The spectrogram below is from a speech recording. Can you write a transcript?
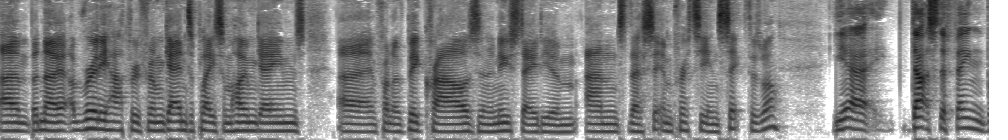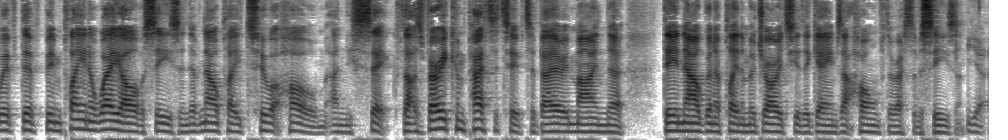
Um, but no, I'm really happy from getting to play some home games uh, in front of big crowds in a new stadium, and they're sitting pretty in sixth as well. Yeah, that's the thing. With they've been playing away all the season. They've now played two at home and the sixth. That's very competitive. To bear in mind that they're now going to play the majority of the games at home for the rest of the season. Yeah.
